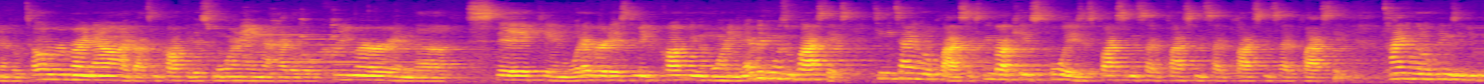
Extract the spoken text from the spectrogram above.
in a hotel room right now. I got some coffee this morning. I had a little creamer and the stick and whatever it is to make coffee in the morning, and everything was in plastics. Teeny tiny little plastics. Think about kids' toys. It's plastic inside of plastic inside of plastic inside of plastic. Tiny little things that you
